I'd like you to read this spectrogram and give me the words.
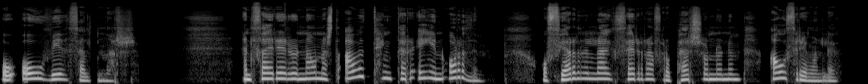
og óviðfeldnar en þær eru nánast aftengtar eigin orðum og fjarlæg þeirra frá personunum áþreifanleg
